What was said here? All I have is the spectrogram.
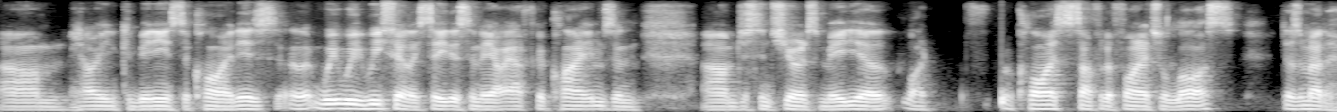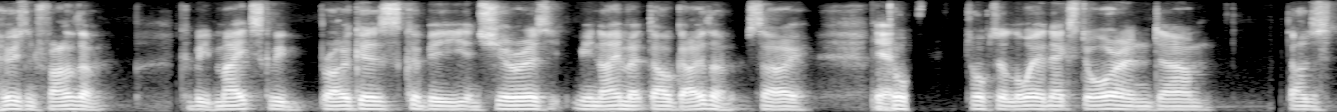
um, how inconvenienced the client is. Uh, we, we, we certainly see this in our AFCA claims and um, just insurance media. Like clients suffer a financial loss, doesn't matter who's in front of them. Could be mates, could be brokers, could be insurers. You name it, they'll go them. So yeah. talk talk to the lawyer next door, and um, they'll just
